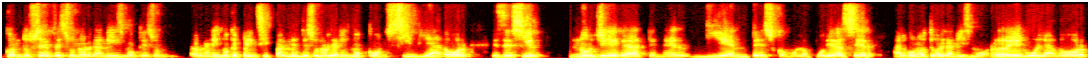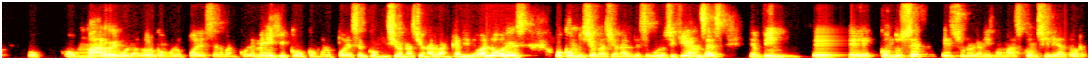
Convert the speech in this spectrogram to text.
Conducef es un organismo que es un organismo que principalmente es un organismo conciliador, es decir, no llega a tener dientes como lo pudiera ser algún otro organismo regulador o más regulador como lo puede ser Banco de México, como lo puede ser Comisión Nacional Bancaria de Valores o Comisión Nacional de Seguros y Fianzas. En fin, eh, Conducef es un organismo más conciliador.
